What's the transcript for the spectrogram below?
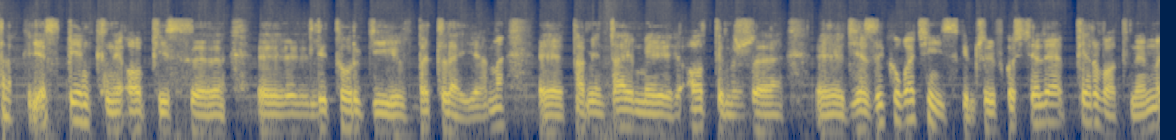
Tak, jest piękny opis e, e, liturgii w Betlejem. E, pamiętajmy o tym, że w języku łacińskim, czyli w kościele pierwotnym,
